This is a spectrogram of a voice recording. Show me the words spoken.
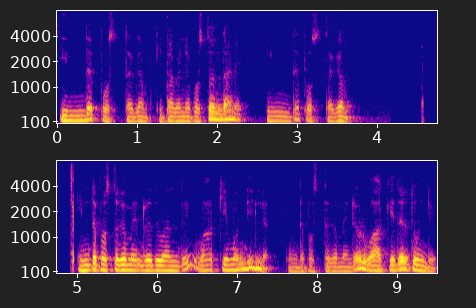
இந்த புஸ்தகம் கிதாப் என்ற புஸ்தகம் தானே இந்த புஸ்தகம். இந்த புஸ்தகம் என்றது வந்து வாக்கியம் ஒன்று இல்லை. இந்த புஸ்தகம் என்ற ஒரு வாக்கியத்தை உண்டு.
